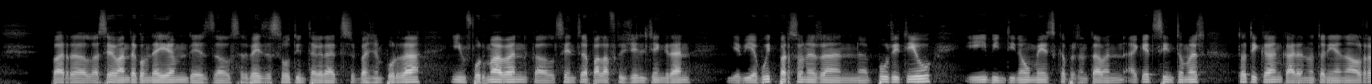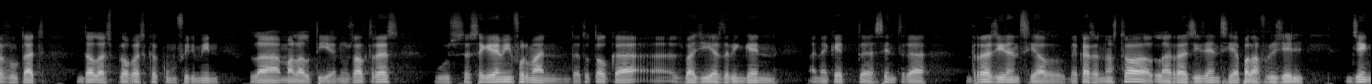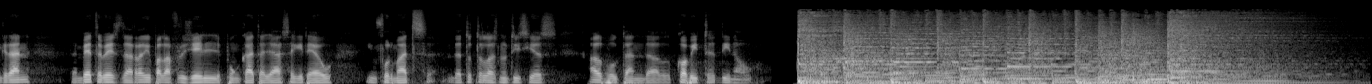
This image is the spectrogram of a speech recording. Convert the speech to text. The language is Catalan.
Per la seva banda, com dèiem, des dels serveis de salut integrats Baix Empordà informaven que al centre Palafrugell Gent Gran hi havia 8 persones en positiu i 29 més que presentaven aquests símptomes, tot i que encara no tenien els resultats de les proves que confirmin la malaltia. Nosaltres us seguirem informant de tot el que es vagi esdevinguent en aquest centre residencial de casa nostra, la residència Palafrugell Gent Gran, també a través de radiopalafrugell.cat, allà seguireu informats de totes les notícies al voltant del Covid-19.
